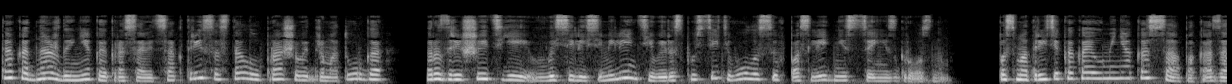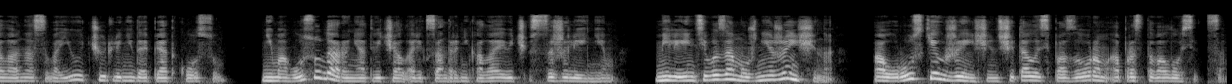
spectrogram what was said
Так однажды некая красавица-актриса стала упрашивать драматурга разрешить ей в Василисе Милентьевой распустить волосы в последней сцене с Грозным. «Посмотрите, какая у меня коса», — показала она свою чуть ли не до пят косу. «Не могу, сударыня», — отвечал Александр Николаевич с сожалением. «Милентьева замужняя женщина, а у русских женщин считалось позором опростоволоситься».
